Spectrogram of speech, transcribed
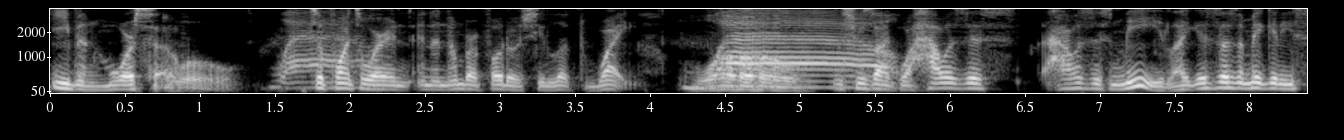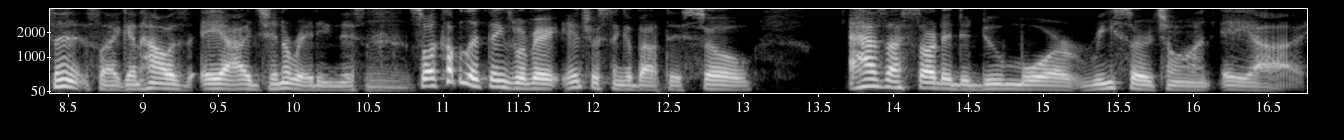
even more so Whoa. Wow. to the point to where in, in a number of photos she looked white. Whoa. And she was like, "Well, how is this? How is this me? Like, this doesn't make any sense. Like, and how is AI generating this?" Hmm. So, a couple of things were very interesting about this. So, as I started to do more research on AI,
